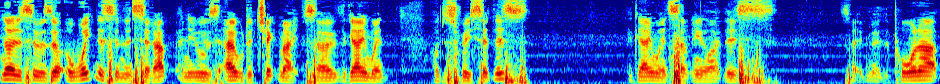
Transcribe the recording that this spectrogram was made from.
noticed there was a, a, weakness in this setup and he was able to checkmate. So the game went, I'll just reset this. The game went something like this. So move the pawn up.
